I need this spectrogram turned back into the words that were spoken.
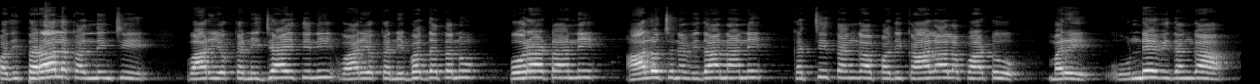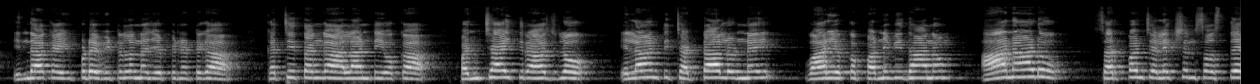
పది తరాలకు అందించి వారి యొక్క నిజాయితీని వారి యొక్క నిబద్ధతను పోరాటాన్ని ఆలోచన విధానాన్ని ఖచ్చితంగా పది కాలాల పాటు మరి ఉండే విధంగా ఇందాక ఇప్పుడే విఠలన్న చెప్పినట్టుగా ఖచ్చితంగా అలాంటి ఒక పంచాయతీరాజ్లో ఎలాంటి చట్టాలు ఉన్నాయి వారి యొక్క పని విధానం ఆనాడు సర్పంచ్ ఎలక్షన్స్ వస్తే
